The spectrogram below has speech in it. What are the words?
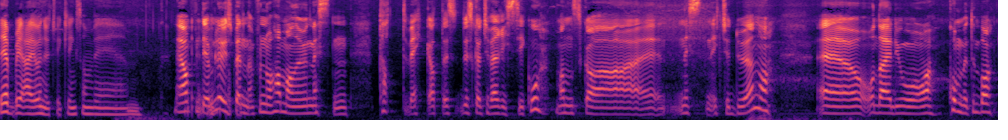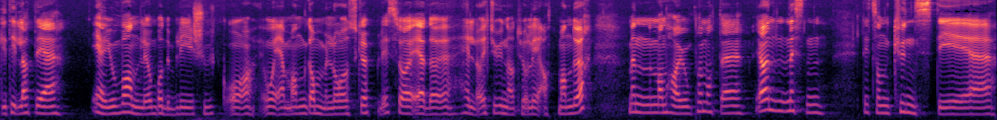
det er jo en utvikling som vi ja, for Det blir jo spennende, for nå har man jo nesten tatt vekk at det, det skal ikke være risiko. Man skal nesten ikke dø nå. Eh, og da er det jo å komme tilbake til at det er jo vanlig å både bli syk, og, og, er man gammel og skrøpelig, så er det heller ikke unaturlig at man dør. Men man har jo på en måte ja, nesten litt sånn kunstig eh,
